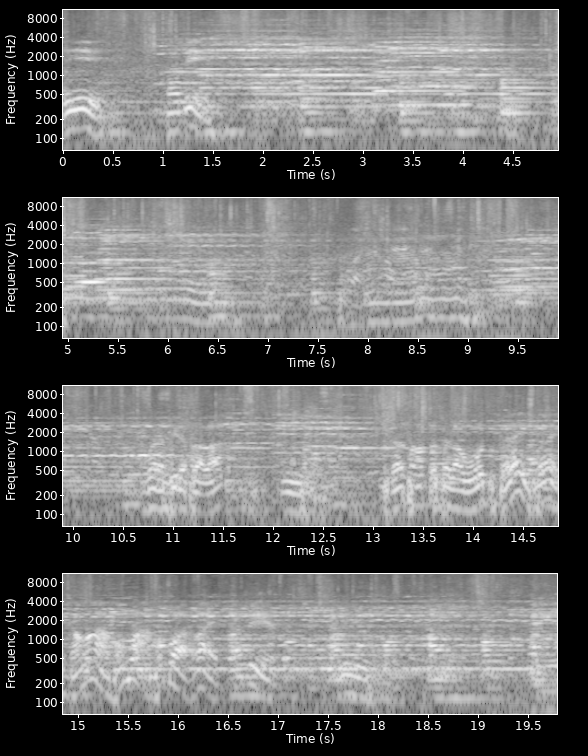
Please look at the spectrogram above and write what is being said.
Isso. Caminha. Agora vira pra lá. Isso. Cuidado pra não atropelar o outro. Peraí, peraí, calma lá, vamos lá, vamos embora, vai, caminha. Ok.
